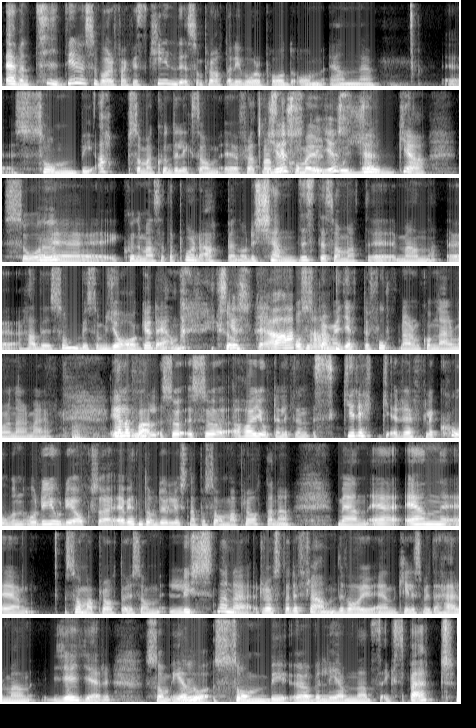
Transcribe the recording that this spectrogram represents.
även tidigare så var det faktiskt Kid som pratade i vår podd om en eh, zombie-app som man kunde liksom, eh, för att man ska Just komma det, ut och det. Mm. jogga så eh, kunde man sätta på den där appen och det kändes det som att eh, man eh, hade zombies som jagade en. Liksom. Det, ja, och så sprang ja. man jättefort när de kom närmare och närmare. I alla fall så, så har jag gjort en liten skräckreflektion och det gjorde jag också. Jag vet inte om du lyssnar på Sommarpratarna, men eh, en sommarpratare som lyssnarna röstade fram, det var ju en kille som heter Herman Geijer som är då zombieöverlevnadsexpert.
